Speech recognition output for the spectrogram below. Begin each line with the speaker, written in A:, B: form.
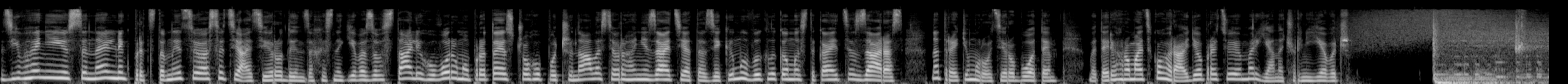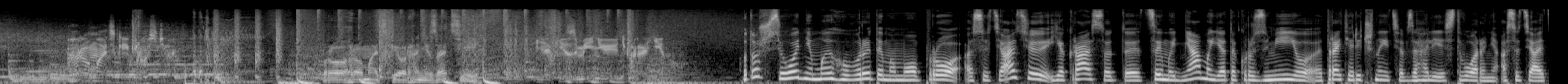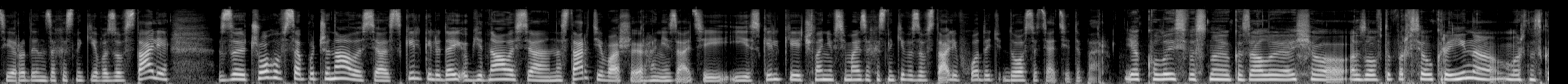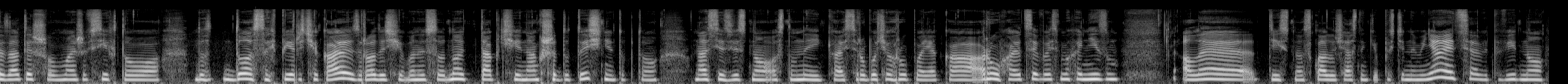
A: З Євгенією Синельник, представницею Асоціації родин захисників Азовсталі, говоримо про те, з чого починалася організація та з якими викликами стикається зараз на третьому році роботи. В етері громадського радіо працює Мар'яна Чорнієвич.
B: Громадський простір,
C: про громадські організації
B: які змінюють країну.
A: Отож, сьогодні ми говоритимемо про асоціацію. Якраз от е, цими днями, я так розумію, е, третя річниця взагалі створення асоціації родин захисників Азовсталі. З чого все починалося? Скільки людей об'єдналося на старті вашої організації, і скільки членів сімей захисників Азовсталі входить до асоціації тепер?
D: Як колись весною казали, що Азов тепер вся Україна, можна сказати, що майже всі, хто до, до сих пір чекають з родичів, вони все одно так чи інакше дотичні. Тобто, у нас є, звісно, основна якась робоча група, яка рухає цей весь механізм, але дійсно склад учасників постійно міняється. Відповідно,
